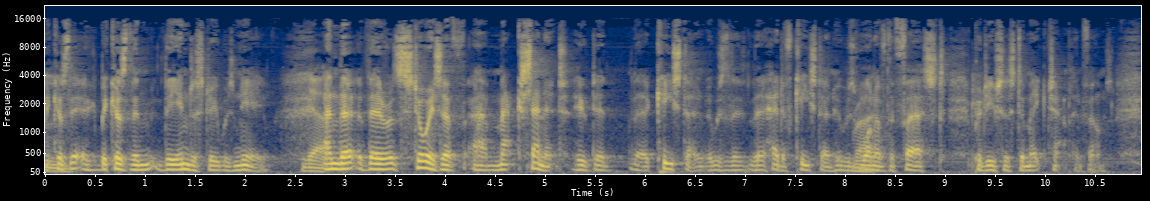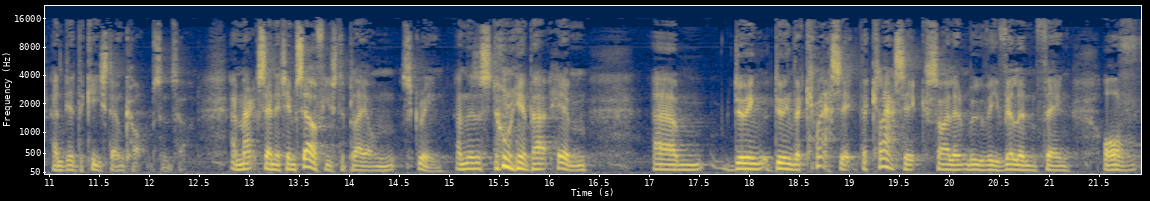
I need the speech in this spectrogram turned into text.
because the, because the the industry was new. Yeah. And the, there are stories of uh, Mack Sennett, who did the Keystone, who was the, the head of Keystone, who was one of the first producers to make Chaplin films, and did the Keystone Cops and so on. And Mack Sennett himself used to play on screen. And there's a story about him um, doing doing the classic the classic silent movie villain thing of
